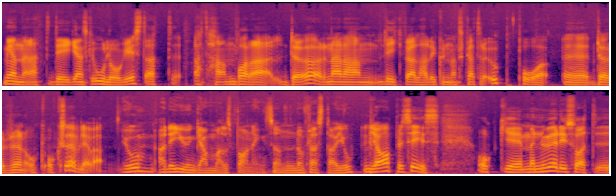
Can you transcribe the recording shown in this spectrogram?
menar att det är ganska ologiskt att, att han bara dör när han likväl hade kunnat klättra upp på dörren och också överleva. Jo, ja, det är ju en gammal spaning som de flesta har gjort. Ja, precis. Och Och, eh, men nu är det ju så att eh,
